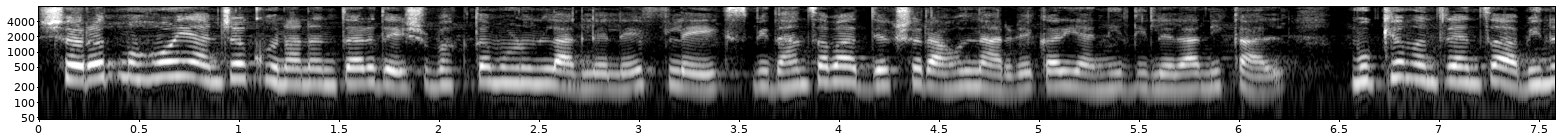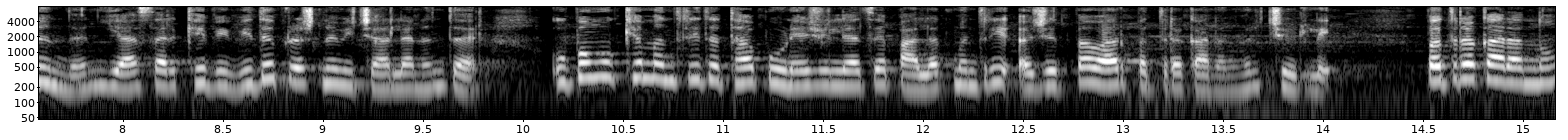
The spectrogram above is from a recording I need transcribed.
शरद मोहोळ यांच्या खुनानंतर देशभक्त म्हणून लागलेले फ्लेक्स विधानसभा अध्यक्ष राहुल नार्वेकर यांनी दिलेला निकाल मुख्यमंत्र्यांचं अभिनंदन यासारखे विविध प्रश्न विचारल्यानंतर उपमुख्यमंत्री तथा पुणे जिल्ह्याचे पालकमंत्री अजित पवार पत्रकारांवर चिडले. पत्रकारांनो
